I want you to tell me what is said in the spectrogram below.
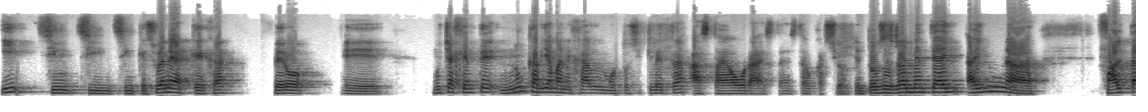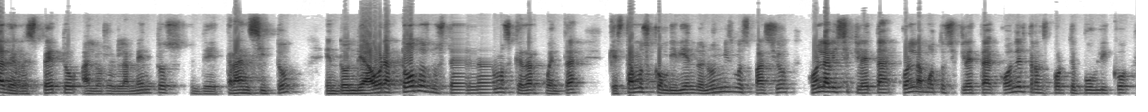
y sin, sin, sin que suene a queja, pero eh, mucha gente nunca había manejado en motocicleta hasta ahora, hasta en esta ocasión. Entonces, realmente hay, hay una falta de respeto a los reglamentos de tránsito, en donde ahora todos nos tenemos que dar cuenta que estamos conviviendo en un mismo espacio con la bicicleta, con la motocicleta, con el transporte público,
